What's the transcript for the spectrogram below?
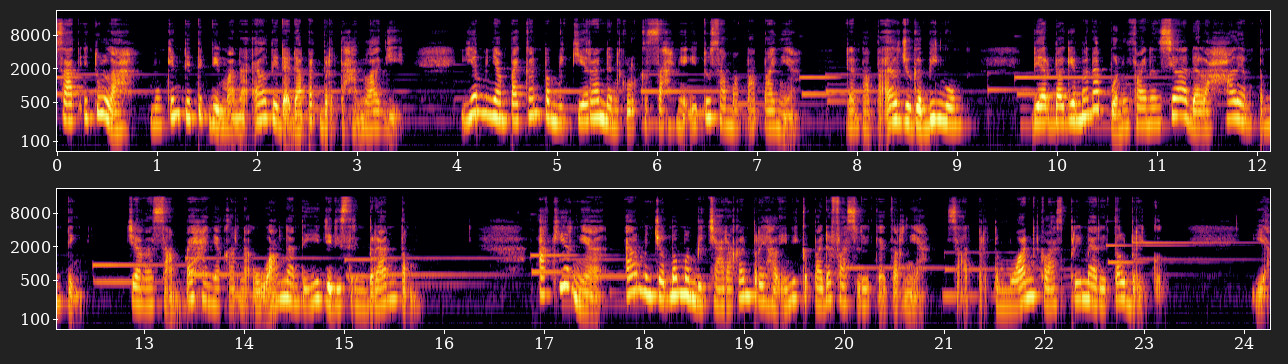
Saat itulah mungkin titik di mana El tidak dapat bertahan lagi. Ia menyampaikan pemikiran dan keluh kesahnya itu sama papanya. Dan papa El juga bingung. Biar bagaimanapun, finansial adalah hal yang penting. Jangan sampai hanya karena uang nantinya jadi sering berantem. Akhirnya, El mencoba membicarakan perihal ini kepada fasilitatornya saat pertemuan kelas premarital berikut. Ya,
